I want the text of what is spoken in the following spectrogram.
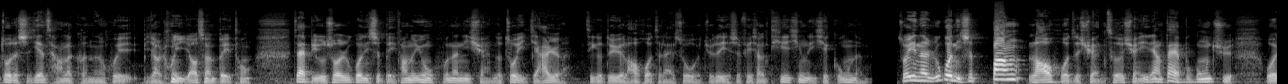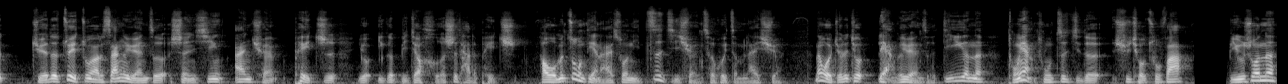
坐的时间长了可能会比较容易腰酸背痛。再比如说，如果你是北方的用户，那你选个座椅加热，这个对于老伙子来说，我觉得也是非常贴心的一些功能。所以呢，如果你是帮老伙子选车、选一辆代步工具，我。觉得最重要的三个原则：省心、安全、配置，有一个比较合适它的配置。好，我们重点来说，你自己选车会怎么来选？那我觉得就两个原则。第一个呢，同样从自己的需求出发，比如说呢，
